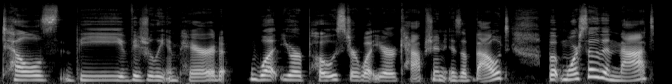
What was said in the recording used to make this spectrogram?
tells the visually impaired what your post or what your caption is about. But more so than that,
